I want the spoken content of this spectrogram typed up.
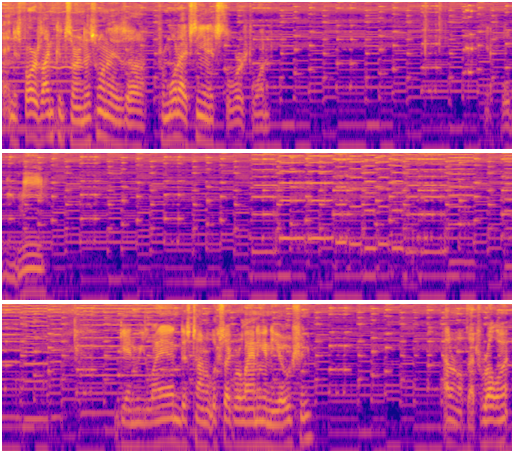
And as far as I'm concerned, this one is, uh, from what I've seen, it's the worst one. Yeah, will be me. Again, we land. This time it looks like we're landing in the ocean. I don't know if that's relevant.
